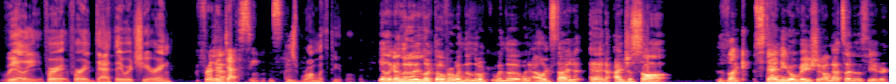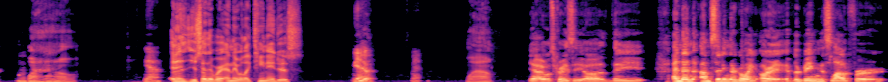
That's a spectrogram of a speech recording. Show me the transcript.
Really, for for a death, they were cheering. for the death scenes. What is wrong with people? Yeah, like I literally looked over when the little when the when Alex died, and I just saw like standing ovation on that side of the theater. Mhm. Wow. Yeah. And you said they were, and they were like teenagers. Yeah. yeah, Wow. Yeah, it was crazy. Uh, they and then I'm sitting there going, all right, if they're being this loud for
